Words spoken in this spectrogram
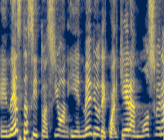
En esta situación y en medio de cualquier atmósfera,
